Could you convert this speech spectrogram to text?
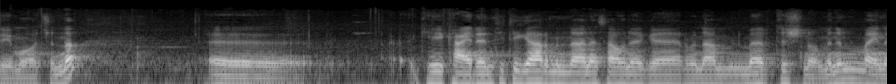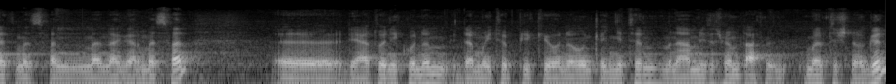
ዜማዎች እና ይሄ ከ identity ጋር የምናነሳው ነገር ምናምን መብትሽ ነው። ምንም አይነት መስፈን ነገር መስፈን diatonic ኡንም ደግሞ Ethiopic የሆነውን ቅኝትም ምናምን ይዘሽ መምጣት መብትሽ ነው። ግን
